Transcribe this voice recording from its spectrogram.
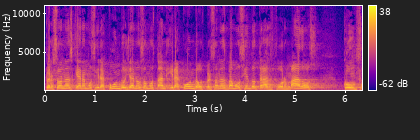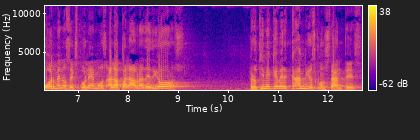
Personas que éramos iracundos, ya no somos tan iracundos. Personas vamos siendo transformados conforme nos exponemos a la palabra de Dios. Pero tiene que haber cambios constantes.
